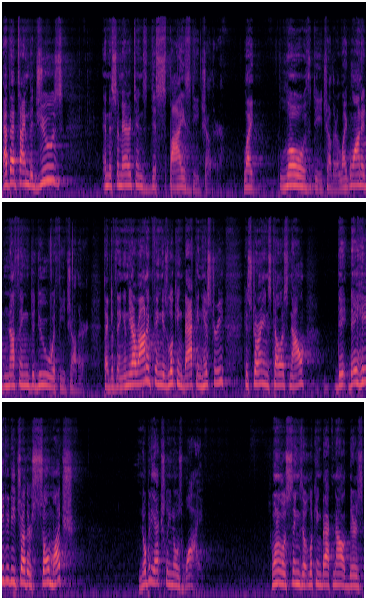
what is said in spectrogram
At that time, the Jews and the Samaritans despised each other, like loathed each other, like wanted nothing to do with each other, type of thing. And the ironic thing is, looking back in history, historians tell us now they, they hated each other so much, nobody actually knows why. It's one of those things that looking back now, there's,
